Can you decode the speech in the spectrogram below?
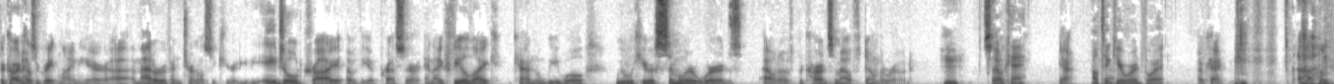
Picard has a great line here uh, a matter of internal security, the age old cry of the oppressor. And I feel like, Ken, we will, we will hear similar words out of Picard's mouth down the road. So, Okay, Yeah. I'll take your word for it. Okay. um,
